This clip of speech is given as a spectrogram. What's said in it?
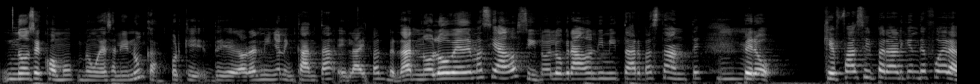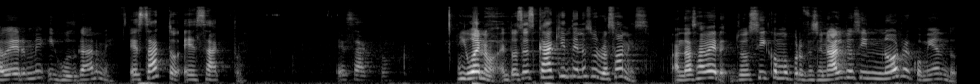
no sé cómo me voy a salir nunca, porque de ahora al niño le encanta el iPad, ¿verdad? No lo ve demasiado, sí lo he logrado limitar bastante, pero qué fácil para alguien de fuera verme y juzgarme. Exacto, exacto. Exacto. Y bueno, entonces cada quien tiene sus razones. Andas a ver, yo sí como profesional, yo sí no recomiendo.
